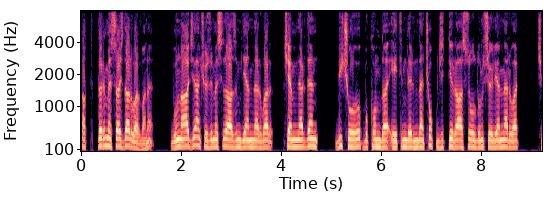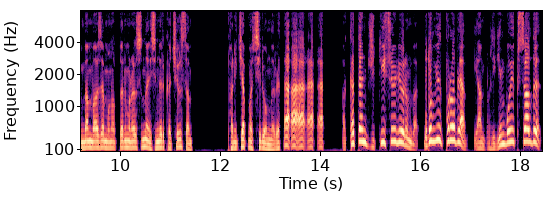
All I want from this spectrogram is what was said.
Attıkları mesajlar var bana. Bunun acilen çözülmesi lazım diyenler var. Hakemlerden birçoğu bu konuda eğitimlerinden çok ciddi rahatsız olduğunu söyleyenler var. Şimdi ben bazen bu notlarımın arasından isimleri kaçırırsam panik yapma sil onları. Hakikaten ciddi söylüyorum bak. Bu da büyük problem. Yani ligin boyu kısaldı.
